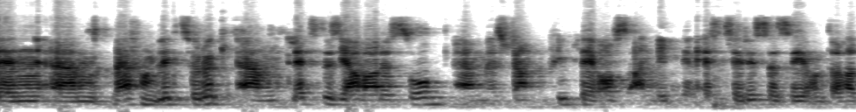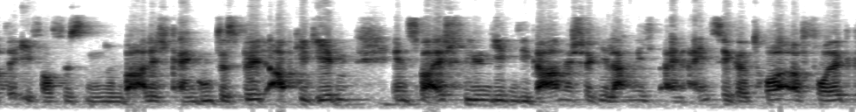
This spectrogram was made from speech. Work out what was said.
Denn ähm, werfen wir einen Blick zurück. Ähm, letztes Jahr war das so, ähm, es standen Pre-Playoffs an gegen den SC Rissersee und da hat der EV Füssen nun wahrlich kein gutes Bild abgegeben. In zwei Spielen gegen die Garmischer gelang nicht ein einziger Torerfolg.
